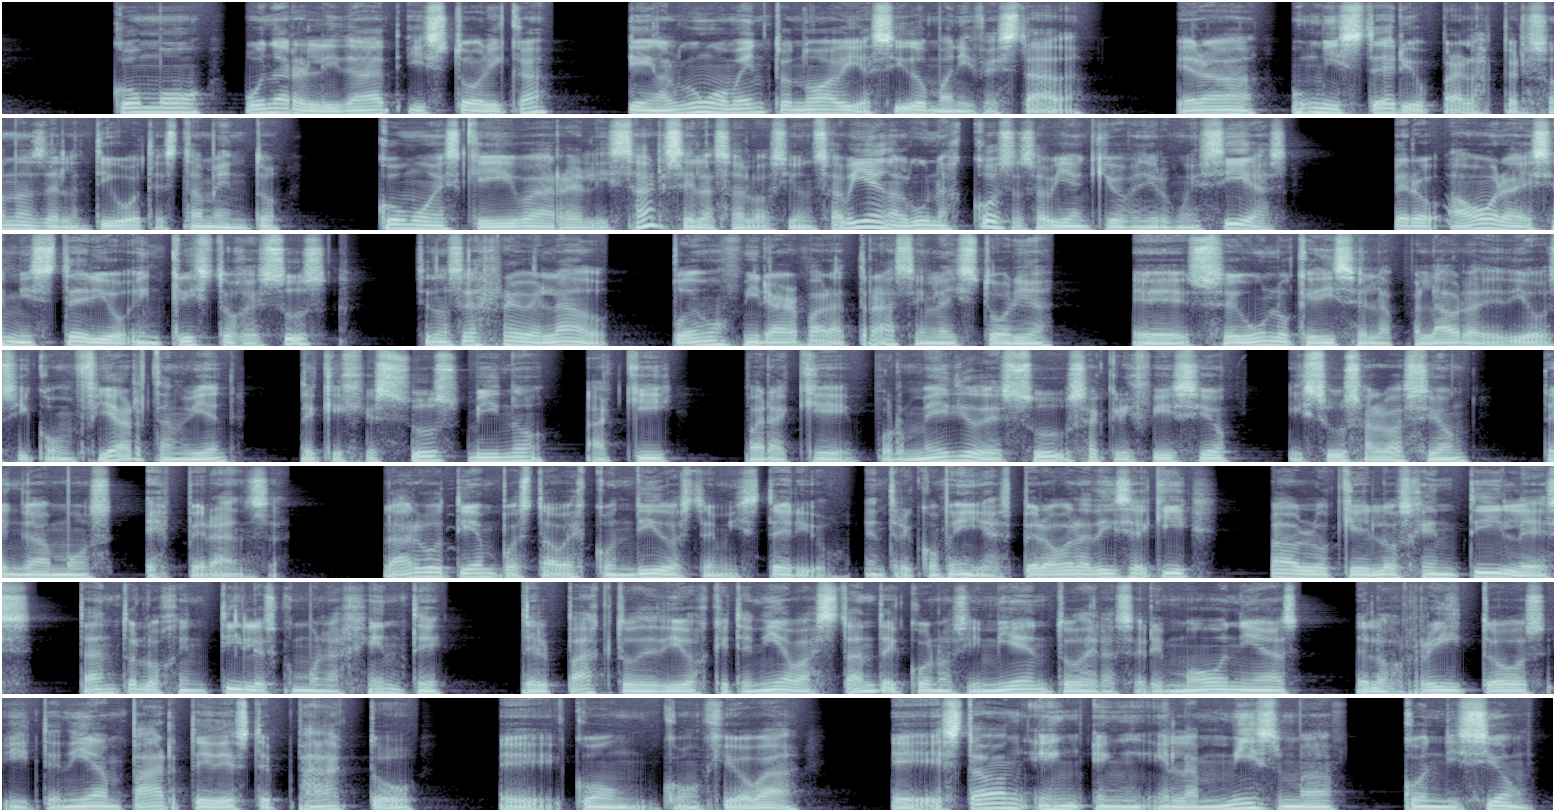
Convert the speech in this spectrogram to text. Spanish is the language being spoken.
como una realidad histórica que en algún momento no había sido manifestada. Era un misterio para las personas del Antiguo Testamento cómo es que iba a realizarse la salvación. Sabían algunas cosas, sabían que iba a venir un Mesías, pero ahora ese misterio en Cristo Jesús se nos es revelado. Podemos mirar para atrás en la historia eh, según lo que dice la palabra de Dios y confiar también de que Jesús vino aquí para que por medio de su sacrificio y su salvación tengamos esperanza. Largo tiempo estaba escondido este misterio, entre comillas, pero ahora dice aquí Pablo que los gentiles tanto los gentiles como la gente del pacto de Dios que tenía bastante conocimiento de las ceremonias, de los ritos y tenían parte de este pacto eh, con, con, Jehová, eh, estaban en, en, la misma condición,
